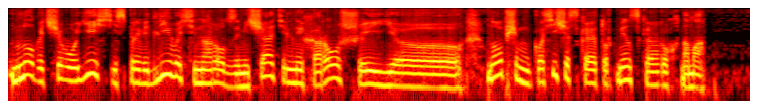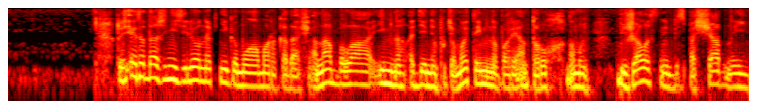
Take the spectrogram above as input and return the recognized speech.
Много чего есть, и справедливость, и народ замечательный, хороший. Э, ну, в общем, классическая туркменская рухнама. То есть это даже не зеленая книга Муаммара Каддафи. Она была именно отдельным путем. Это именно вариант Рухнамы. Безжалостный, беспощадный,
